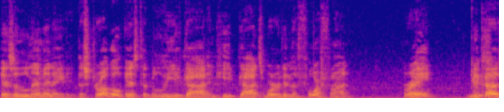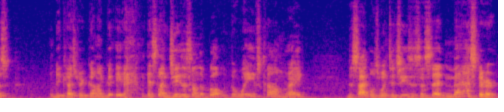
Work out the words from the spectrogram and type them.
is eliminated. The struggle is to believe God and keep God's word in the forefront, right? Yes. Because because you're gonna go, it, it's like Jesus on the boat. The waves come, right? Disciples went to Jesus and said, "Master."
